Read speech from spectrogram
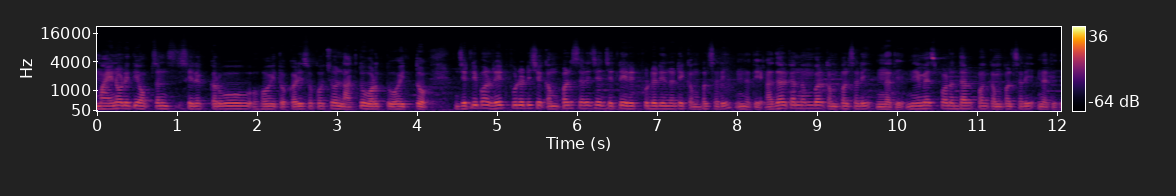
માઇનોરિટી ઓપ્શન સિલેક્ટ કરવું હોય તો કરી શકો છો, લાગતું વળગતું હોય તો. જેટલી પણ રેડ ફૂડેટી છે કમ્પલસરી છે, જેટલી રેડ ફૂડરી નથી કમ્પલસરી નથી. આધાર કાર્ડ નંબર કમ્પલસરી નથી. નેમ એઝ પર આધાર પણ કમ્પલસરી નથી.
